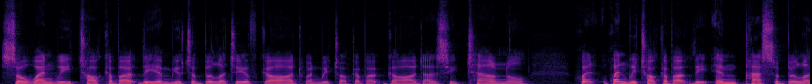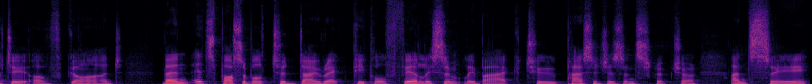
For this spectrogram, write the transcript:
So, when we talk about the immutability of God, when we talk about God as eternal, when, when we talk about the impassibility of God, then it's possible to direct people fairly simply back to passages in Scripture and say,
